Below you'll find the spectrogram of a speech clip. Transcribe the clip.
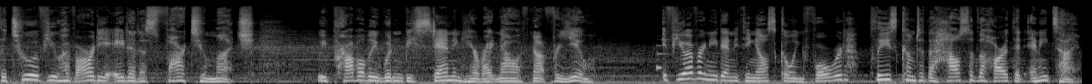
The two of you have already aided us far too much. We probably wouldn't be standing here right now if not for you. If you ever need anything else going forward, please come to the House of the Hearth at any time.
